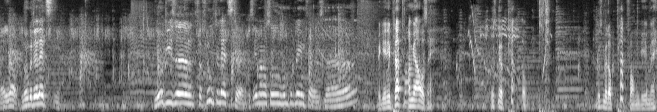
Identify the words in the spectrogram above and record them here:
Ja, ja, nur mit der letzten. Nur diese verfluchte letzte ist immer noch so, so ein Problem für uns. Ne? wir gehen die Plattform ja aus, ey. Müssen wir Platt oh, müssen wir doch Plattform geben, ey.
